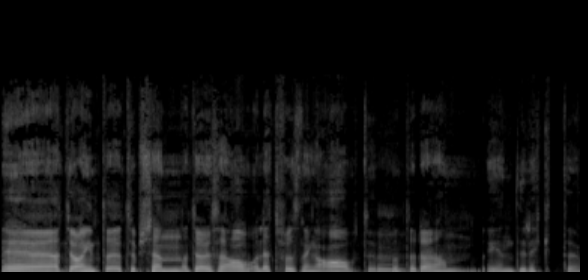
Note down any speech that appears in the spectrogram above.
Eh, att jag inte typ känner att jag är så av, lätt för att stänga av. Typ. Mm. Att det där han är en direkt eh,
